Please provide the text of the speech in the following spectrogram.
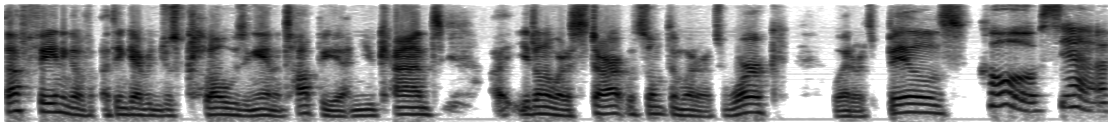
that feeling of I think everything just closing in on top of you, and you can't, uh, you don't know where to start with something, whether it's work, whether it's bills. Of course, yeah.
